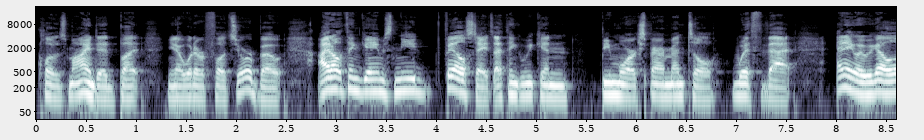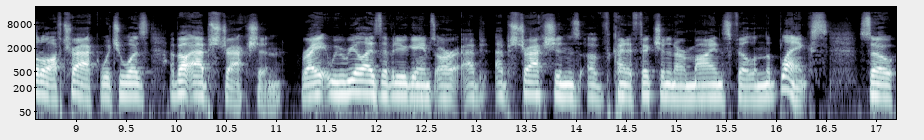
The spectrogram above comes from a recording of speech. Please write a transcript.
closed minded, but you know, whatever floats your boat. I don't think games need fail states. I think we can be more experimental with that. Anyway, we got a little off track, which was about abstraction, right? We realized that video games are ab- abstractions of kind of fiction, and our minds fill in the blanks. So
